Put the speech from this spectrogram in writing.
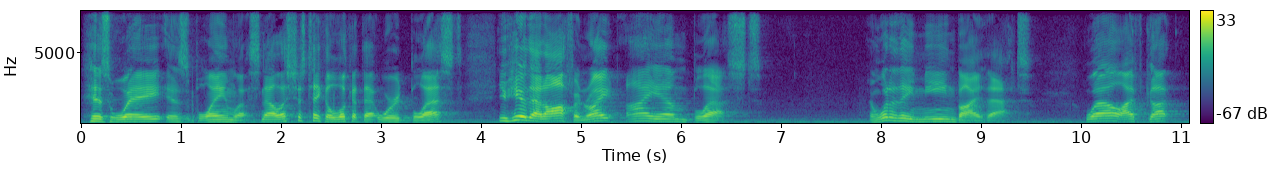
his way is blameless. Now, let's just take a look at that word blessed. You hear that often, right? I am blessed. And what do they mean by that? Well, I've got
